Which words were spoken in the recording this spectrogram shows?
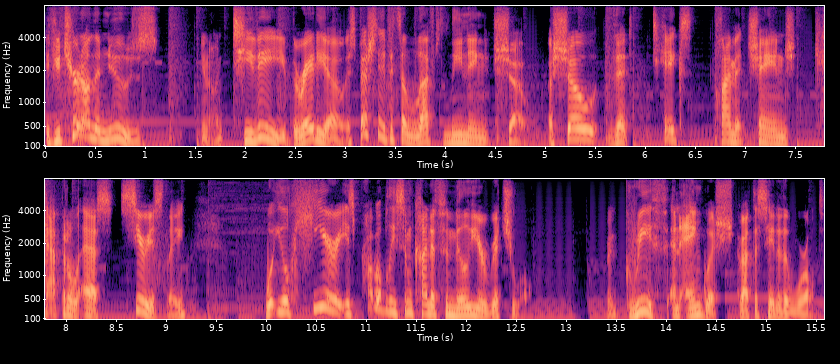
If you turn on the news, you know, on TV, the radio, especially if it's a left leaning show, a show that takes climate change, capital S, seriously, what you'll hear is probably some kind of familiar ritual right? grief and anguish about the state of the world.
